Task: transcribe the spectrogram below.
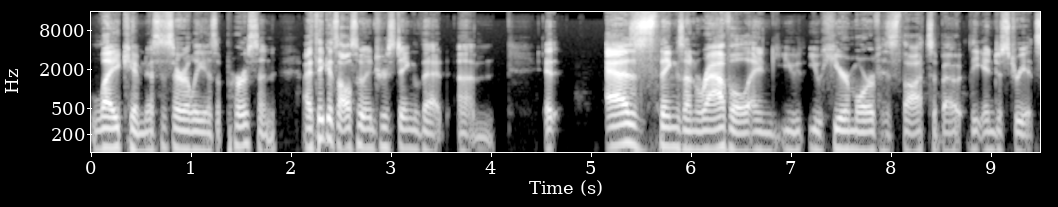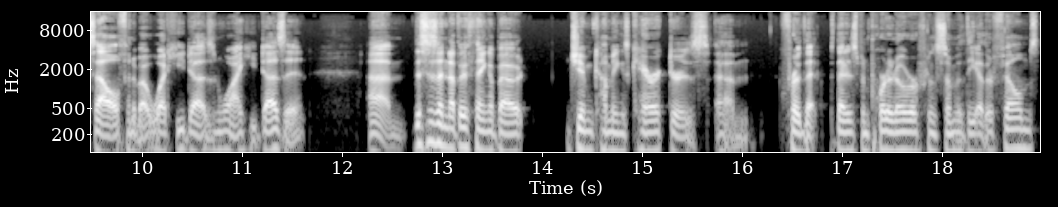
like him necessarily as a person. I think it's also interesting that um it, as things unravel and you you hear more of his thoughts about the industry itself and about what he does and why he does it um this is another thing about jim cummings characters um for that that has been ported over from some of the other films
